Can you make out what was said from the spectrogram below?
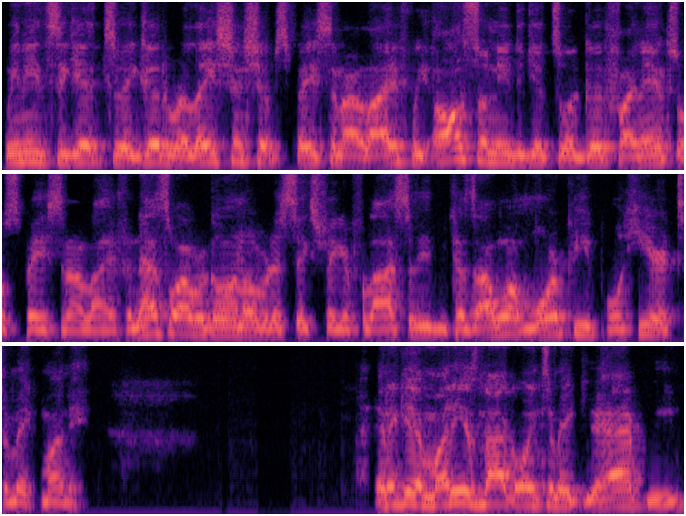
We need to get to a good relationship space in our life. We also need to get to a good financial space in our life. And that's why we're going over the six figure philosophy because I want more people here to make money. And again, money is not going to make you happy,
